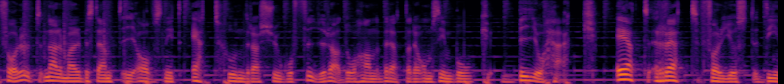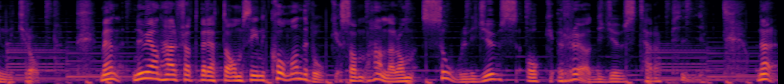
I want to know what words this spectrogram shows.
förut, närmare bestämt i avsnitt 124 då han berättade om sin bok Biohack. Ät rätt för just din kropp. Men nu är han här för att berätta om sin kommande bok som handlar om solljus och rödljusterapi. När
